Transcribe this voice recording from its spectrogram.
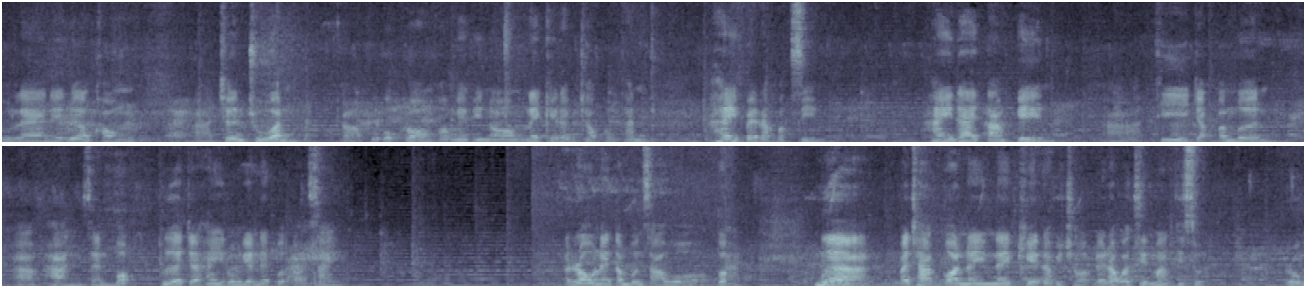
ดูแลในเรื่องของอเชิญชวนผู้ปกครองพ่อแม่พี่น้องในเขตรับผิดชอบของท่าน ให้ไปรับวัคซีน ให้ได้ตามเกณฑ์ที่จะประเมิน ผ่านแซนบ็อกเพื่อจะให้โรงเรียนได้เปิดออนไซต์เราในตำบลสาวอก็เมื่อประชากรในในเขตรับผิดชอบ ได้รับวัคซีนมากที่สุด โรง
